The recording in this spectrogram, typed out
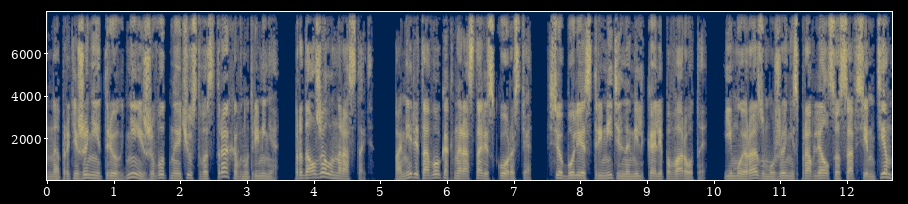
На протяжении трех дней животное чувство страха внутри меня продолжало нарастать. По мере того, как нарастали скорости, все более стремительно мелькали повороты, и мой разум уже не справлялся со всем тем,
